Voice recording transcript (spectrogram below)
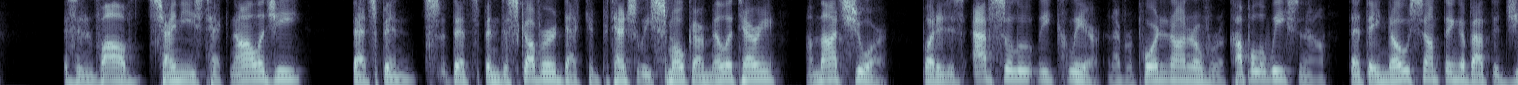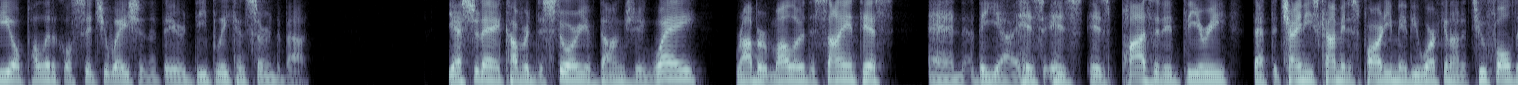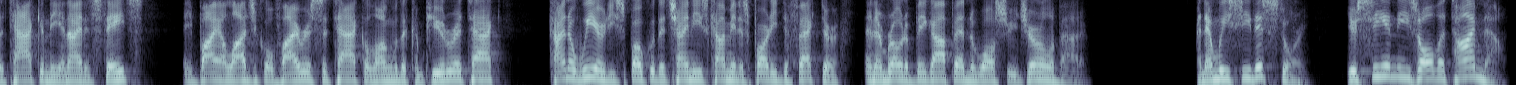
Does it involve Chinese technology that's been that's been discovered that could potentially smoke our military? I'm not sure, but it is absolutely clear, and I've reported on it over a couple of weeks now, that they know something about the geopolitical situation that they are deeply concerned about. Yesterday, I covered the story of Dong Jingwei, Robert Mueller, the scientist, and the uh, his his his posited theory that the Chinese Communist Party may be working on a twofold attack in the United States, a biological virus attack along with a computer attack. Kind of weird. He spoke with a Chinese Communist Party defector and then wrote a big op-ed in the Wall Street Journal about it. And then we see this story. You're seeing these all the time now.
